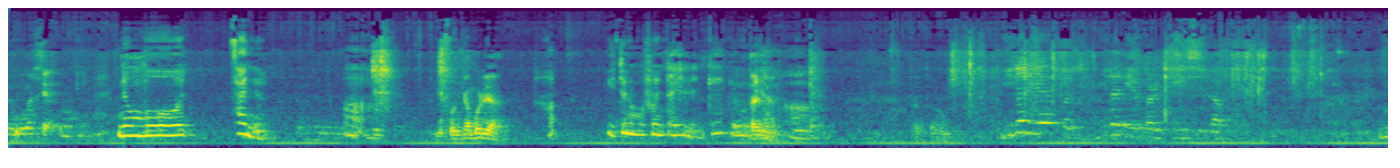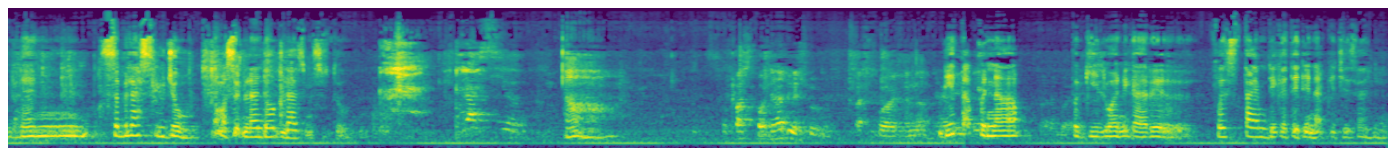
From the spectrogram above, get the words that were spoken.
Nombor WhatsApp tu? Nombor sana. Ha. Di phone Cambodia. ha. Itu nombor phone Thailand ke? Cambodia? Thailand. Ha. Tak tahu. Bila dia bila dia pergi Singapura? Bulan 11 hujung. Nak masuk bulan 12 masa tu. Last year. Ha. Pasport dah ada sebelum? Pasport anak Dia tak pernah pergi luar negara. First time dia kata dia nak kerja sana.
